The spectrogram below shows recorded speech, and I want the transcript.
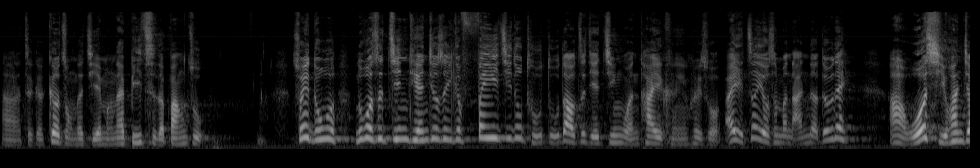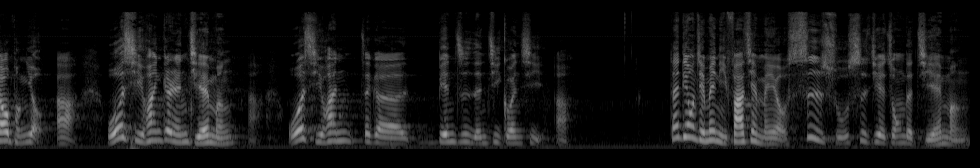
啊这个各种的结盟来彼此的帮助。所以如果如果是今天就是一个非基督徒读到这节经文，他也肯定会说：哎，这有什么难的，对不对？啊，我喜欢交朋友啊，我喜欢跟人结盟啊，我喜欢这个。编织人际关系啊，但弟兄姐妹，你发现没有？世俗世界中的结盟、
